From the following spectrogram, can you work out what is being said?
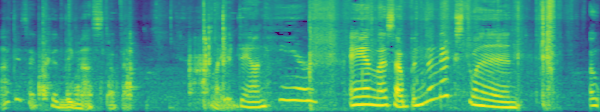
I guess I could leave my stuff out. Lay it down here. And let's open the next one. Oh,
